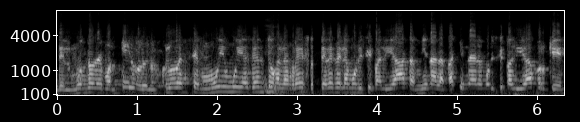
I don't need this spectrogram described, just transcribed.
del mundo deportivo, de los clubes, estén muy, muy atentos a las redes sociales de la municipalidad, también a la página de la municipalidad, porque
